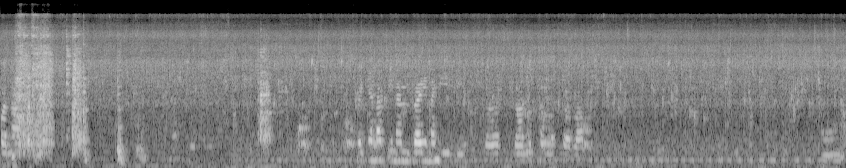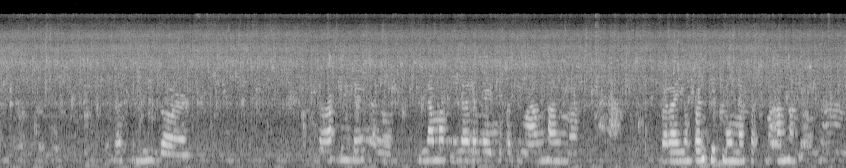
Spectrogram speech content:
pa natin. Lagyan natin ng dry na hili para lalo sa masarap. Tapos vinegar sa akin guys, ano, sinamap nilalagay ko kasi maanghang na. Para yung pansit mo masa, maanghang-anghang.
